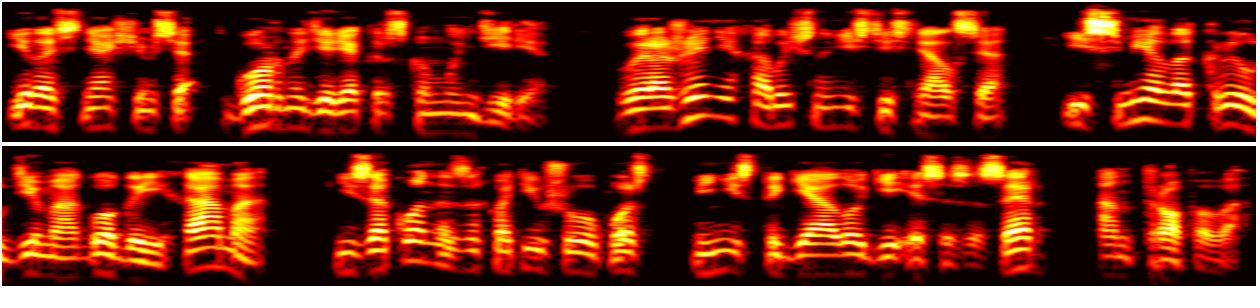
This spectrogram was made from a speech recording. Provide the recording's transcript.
и лоснящемся горно-директорском мундире, в выражениях обычно не стеснялся и смело крыл демагога и хама, незаконно захватившего пост министра геологии СССР Антропова.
